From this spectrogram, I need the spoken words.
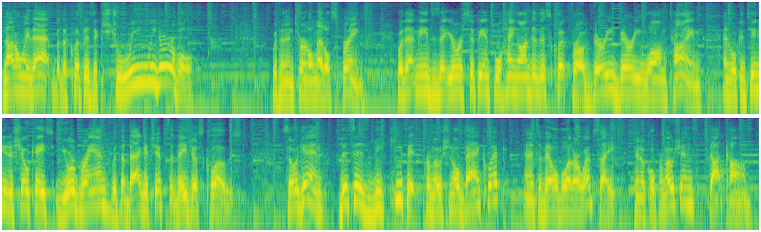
Not only that, but the clip is extremely durable with an internal metal spring. What that means is that your recipients will hang on to this clip for a very, very long time and will continue to showcase your brand with the bag of chips that they just closed. So again, this is the Keep It promotional bag clip and it's available at our website, pinnaclepromotions.com.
